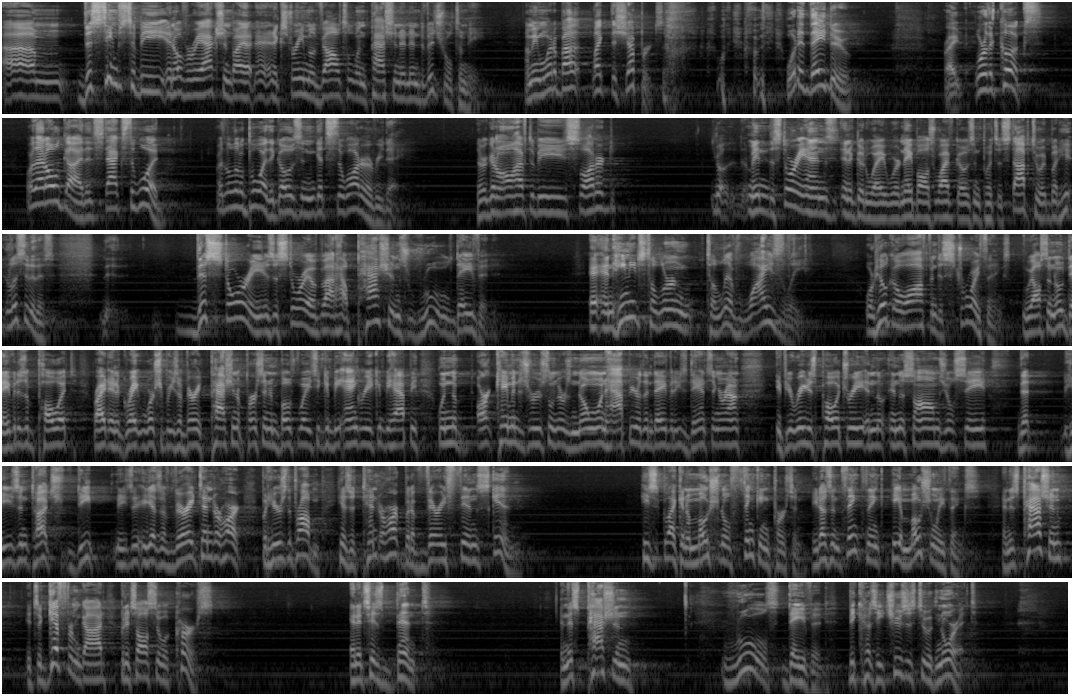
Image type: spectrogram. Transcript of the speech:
Um, this seems to be an overreaction by an extremely volatile and passionate individual to me. I mean, what about like the shepherds? what did they do? Right? Or the cooks? Or that old guy that stacks the wood? Or the little boy that goes and gets the water every day? They're going to all have to be slaughtered? I mean, the story ends in a good way where Nabal's wife goes and puts a stop to it. But he, listen to this. This story is a story about how passions rule David. And he needs to learn to live wisely or he'll go off and destroy things. We also know David is a poet, right, and a great worshiper. He's a very passionate person in both ways. He can be angry, he can be happy. When the ark came into Jerusalem, there was no one happier than David. He's dancing around. If you read his poetry in the, in the Psalms, you'll see that he's in touch, deep. He's, he has a very tender heart. But here's the problem he has a tender heart, but a very thin skin. He's like an emotional thinking person. He doesn't think, think, he emotionally thinks. And his passion it's a gift from God, but it's also a curse. And it's his bent. And this passion rules David because he chooses to ignore it.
